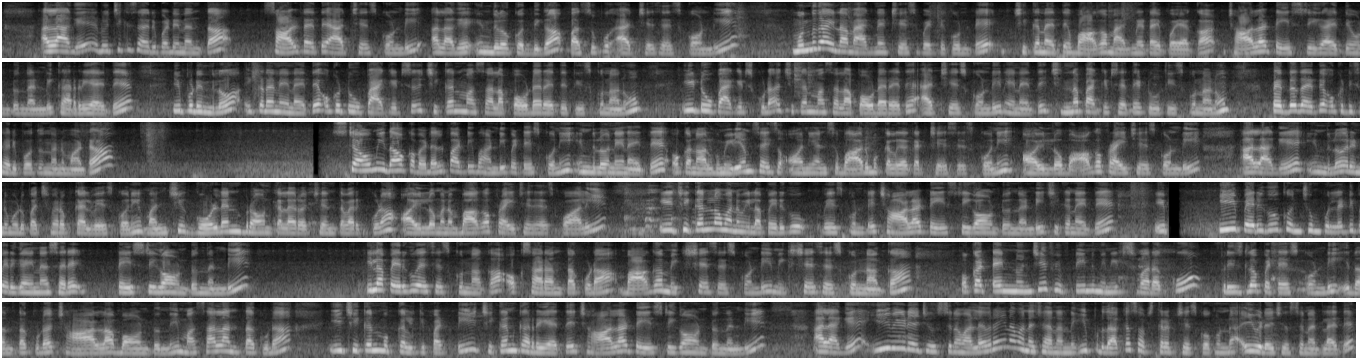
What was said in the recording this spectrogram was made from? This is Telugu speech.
అలాగే రుచికి సరిపడినంత సాల్ట్ అయితే యాడ్ చేసుకోండి. అలాగే ఇందులో కొద్దిగా పసుపు యాడ్ చేసేసుకోండి. ముందుగా ఇలా మ్యాగ్నేట్ చేసి పెట్టుకుంటే చికెన్ అయితే బాగా మ్యాగ్నేట్ అయిపోయాక చాలా టేస్టీగా అయితే ఉంటుందండి కర్రీ అయితే. ఇప్పుడు ఇందులో ఇక్కడ నేనైతే ఒక two packets chicken masala powder అయితే తీసుకున్నాను. ఈ టూ ప్యాకెట్స్ కూడా చికెన్ మసాలా పౌడర్ అయితే యాడ్ చేసుకోండి. నేనైతే చిన్న ప్యాకెట్స్ అయితే టూ తీసుకున్నాను. పెద్దదైతే ఒకటి సరిపోతుందన్నమాట. స్టవ్ మీద ఒక వెడల్పాటి భాండీ పెట్టేసుకొని ఇందులో నేనైతే ఒక నాలుగు మీడియం సైజు ఆనియన్స్ బారు ముక్కలుగా కట్ చేసేసుకొని ఆయిల్లో బాగా ఫ్రై చేసుకోండి. అలాగే ఇందులో రెండు మూడు పచ్చిమిరపకాయలు వేసుకొని మంచి గోల్డెన్ బ్రౌన్ కలర్ వచ్చేంత వరకు కూడా ఆయిల్లో మనం బాగా ఫ్రై చేసేసుకోవాలి. ఈ చికెన్లో మనం ఇలా పెరుగు వేసుకుంటే చాలా టేస్టీగా ఉంటుందండి చికెన్ అయితే ఈ ఈ పెరుగు కొంచెం పుల్లటి పెరుగు అయినా సరే టేస్టీగా ఉంటుందండి. ఇలా పెరుగు వేసేసుకున్నాక ఒకసారి అంతా కూడా బాగా మిక్స్ చేసేసుకోండి. మిక్స్ చేసేసుకున్నాక ఒక టెన్ నుంచి ఫిఫ్టీన్ మినిట్స్ వరకు ఫ్రిడ్జ్లో పెట్టేసుకోండి. ఇదంతా కూడా చాలా బాగుంటుంది. మసాలా అంతా కూడా ఈ చికెన్ ముక్కలకి పట్టి చికెన్ కర్రీ అయితే చాలా టేస్టీగా ఉంటుందండి. అలాగే ఈ వీడియో చూస్తున్న వాళ్ళు ఎవరైనా మన ఛానల్ని ఇప్పుడు దాకా సబ్స్క్రైబ్ చేసుకోకుండా ఈ వీడియో చూస్తున్నట్లయితే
